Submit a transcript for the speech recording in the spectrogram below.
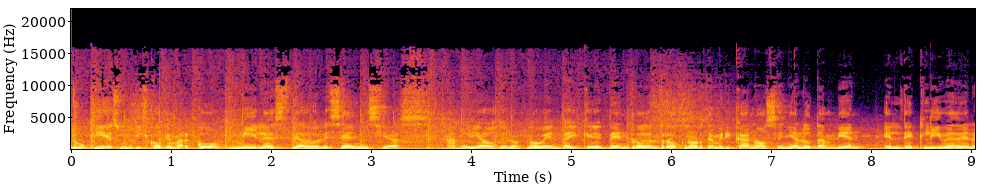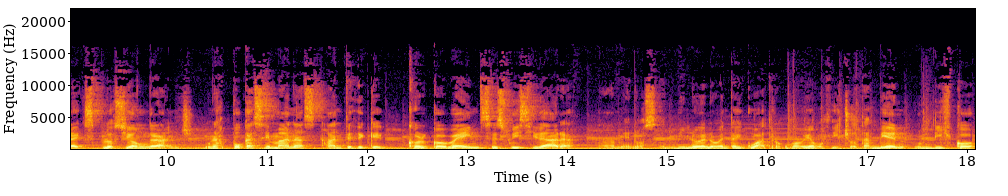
Dookie es un disco que marcó miles de adolescencias a mediados de los 90 y que dentro del rock norteamericano señaló también el declive de la explosión grunge, unas pocas semanas antes de que Kurt Cobain se suicidara, nada menos, en 1994, como habíamos dicho. También un disco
